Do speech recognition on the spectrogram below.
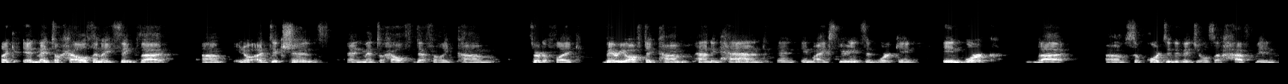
like and mental health. And I think that um, you know addictions and mental health definitely come sort of like very often come hand in hand. And in my experience in working in work that um, supports individuals that have been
